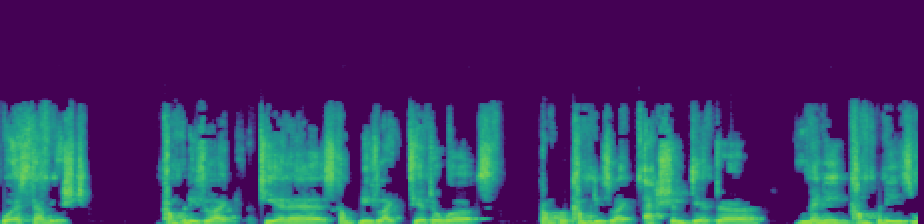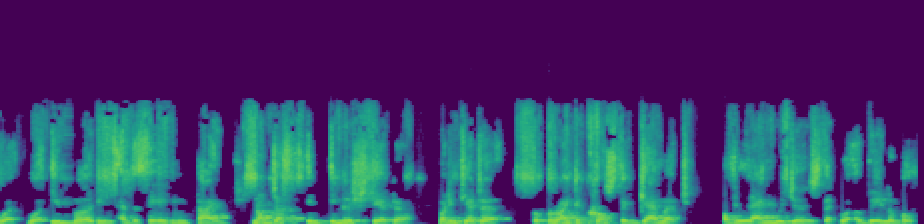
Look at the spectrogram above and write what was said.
were established. Companies like TNS, companies like Theatre Works, com- companies like Action Theatre, many companies were, were emerging at the same time, not just in English theater, but in theater right across the gamut of languages that were available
